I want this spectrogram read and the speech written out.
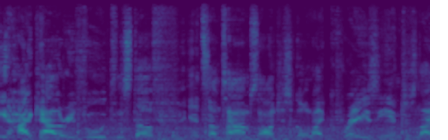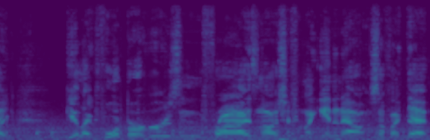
eat high calorie foods and stuff, and sometimes I'll just go like crazy and just like get like four burgers and fries and all that shit from like In and Out and stuff like that.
